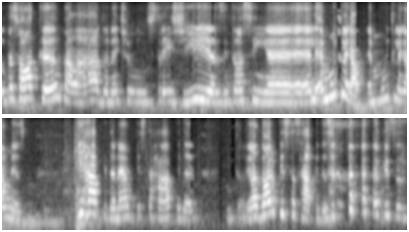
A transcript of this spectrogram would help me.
o pessoal acampa lá durante os três dias, então assim, é, é, é muito legal, é muito legal mesmo. E rápida, né? Uma pista rápida. Então, eu adoro pistas rápidas, pistas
